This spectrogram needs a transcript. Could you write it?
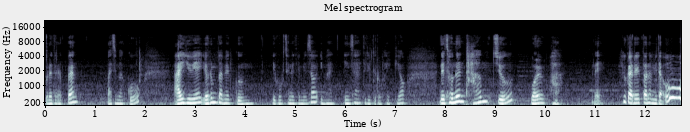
문화다락방 마지막 곡, 아이유의 여름밤의 꿈, 이 곡 전해드리면서 이만 인사드리도록 할게요. 네, 저는 다음 주 월화, 네, 휴가를 떠납니다. 오!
